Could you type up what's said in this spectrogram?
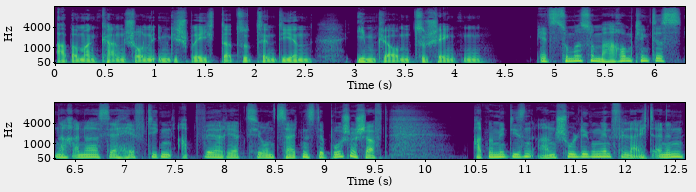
Aber man kann schon im Gespräch dazu tendieren, ihm Glauben zu schenken. Jetzt summa summarum klingt es nach einer sehr heftigen Abwehrreaktion seitens der Burschenschaft. Hat man mit diesen Anschuldigungen vielleicht einen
